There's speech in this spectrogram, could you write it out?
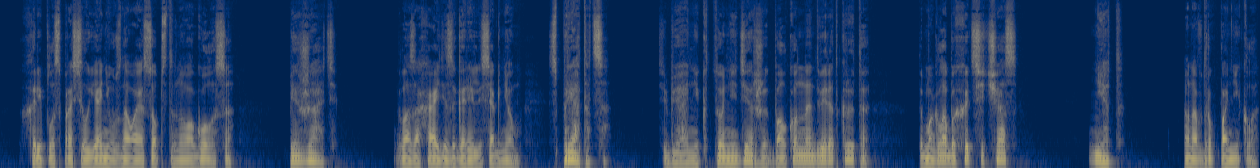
— хрипло спросил я, не узнавая собственного голоса. «Бежать». Глаза Хайди загорелись огнем. «Спрятаться». «Тебя никто не держит, балконная дверь открыта. Ты могла бы хоть сейчас...» «Нет». Она вдруг поникла.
